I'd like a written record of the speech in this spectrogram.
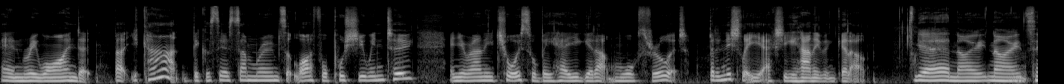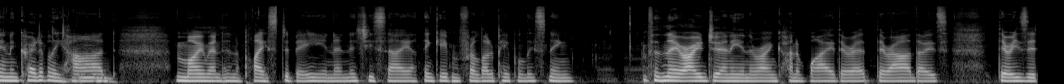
and rewind it. But you can't because there's some rooms that life will push you into, and your only choice will be how you get up and walk through it. But initially, you actually can't even get up. Yeah, no, no, it's an incredibly hard mm. moment and a place to be in. And as you say, I think even for a lot of people listening, for their own journey in their own kind of way, there are there are those there is a,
